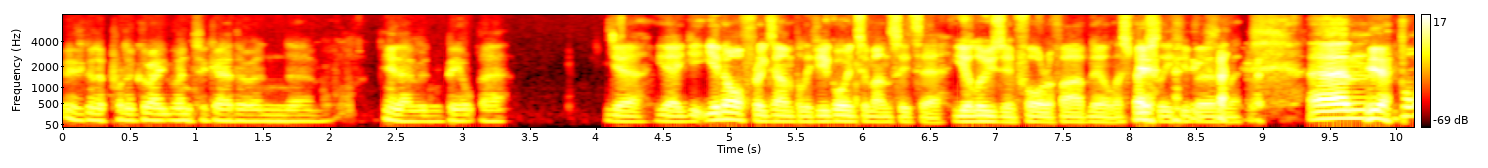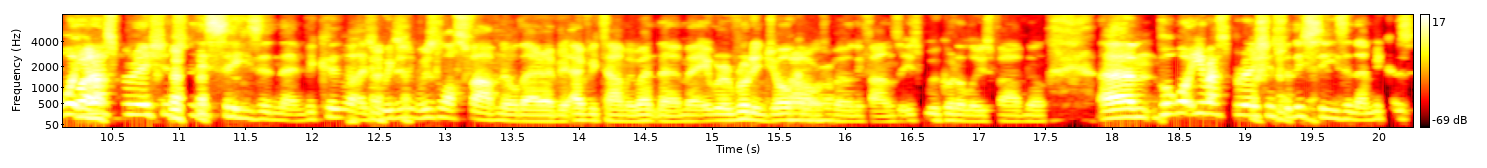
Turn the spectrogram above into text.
who's going to put a great run together and um, you know and be up there. Yeah, yeah. You, you, know, for example, if you go into Man City, you're losing four or five nil, especially yeah, if you're Burnley. Exactly. Um, yeah. But what well, your aspirations for this season then? Because we just we just lost five 0 there every every time we went there, mate. We're a running joke oh, amongst right. Burnley fans. It's, we're going to lose five 0 um, But what are your aspirations for this season then? Because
